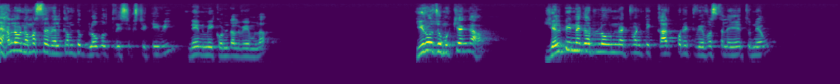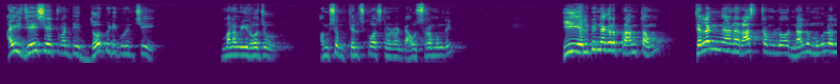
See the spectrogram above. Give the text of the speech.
హాయ్ హలో నమస్తే welcome to global three sixty TV. నేను మీ కొండల వేముల. ఈరోజు ముఖ్యంగా ఎల్బీ నగర్లో ఉన్నటువంటి కార్పొరేట్ వ్యవస్థలు ఏతున్నాయో అవి చేసేటువంటి దోపిడీ గురించి మనం ఈరోజు అంశం తెలుసుకోవాల్సినటువంటి అవసరం ఉంది. ఈ ఎల్బీ నగర్ ప్రాంతం తెలంగాణ రాష్ట్రంలో నలుమూలల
